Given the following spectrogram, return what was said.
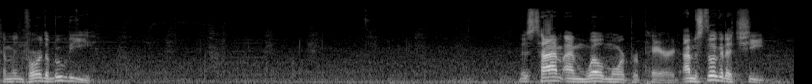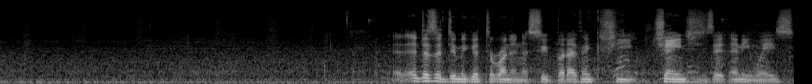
Coming for the booty. This time, I'm well more prepared. I'm still gonna cheat. It doesn't do me good to run in a suit, but I think she changes it anyways.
